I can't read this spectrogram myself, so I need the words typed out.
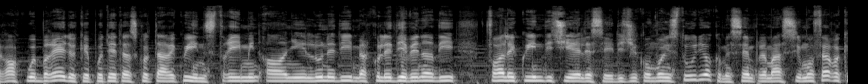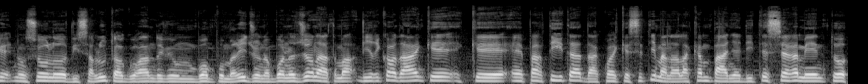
Rock Web Radio che potete ascoltare qui in streaming ogni lunedì, mercoledì e venerdì fra le 15 e le 16. Con voi in studio, come sempre, Massimo Ferro che non solo vi saluto augurandovi un buon pomeriggio, una buona giornata, ma vi ricorda anche che è partita da qualche settimana la campagna di tesseramento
